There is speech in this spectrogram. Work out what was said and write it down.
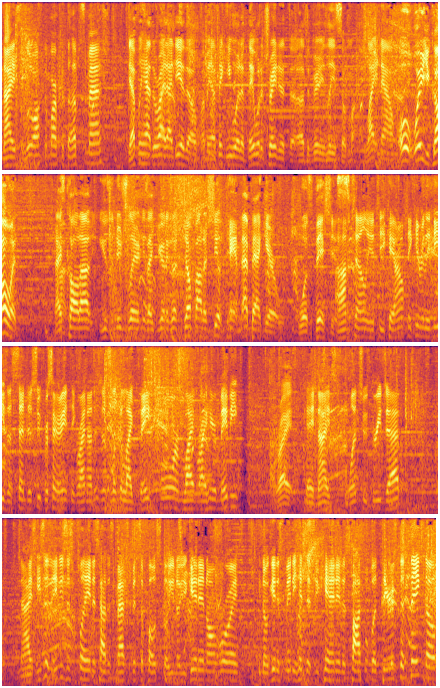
Nice. A little off the mark with the up smash. Definitely had the right idea though. I mean, I think he would have. They would have traded at the, uh, the very least. So Light now. Oh, where are you going? Nice call out. Use the neutral air, and he's like, "You're gonna jump out of shield." Damn, that back air was vicious. I'm telling you, TK, I don't think he really needs a Ascended Super Saiyan or anything right now. This is just looking like base form Light right here. Maybe. All right. Okay, nice. One, two, three jab. Nice. He's just, he's just playing this how this matchup is supposed to go. You know, you get in on Roy, you know, get as many hits as you can in as possible. But there's the thing, though.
